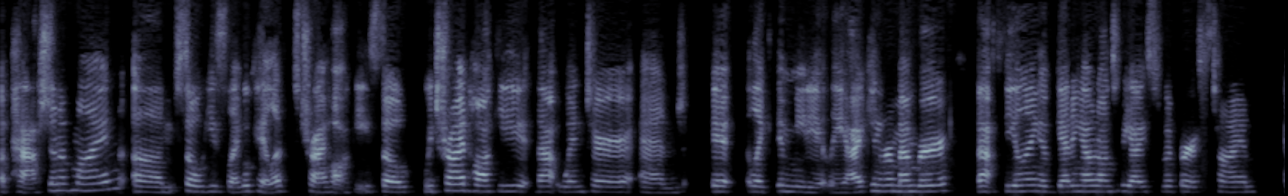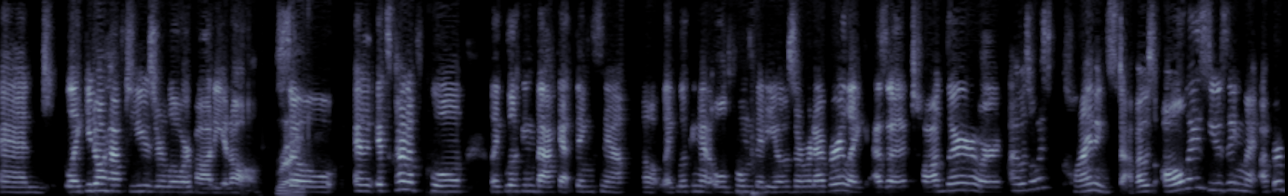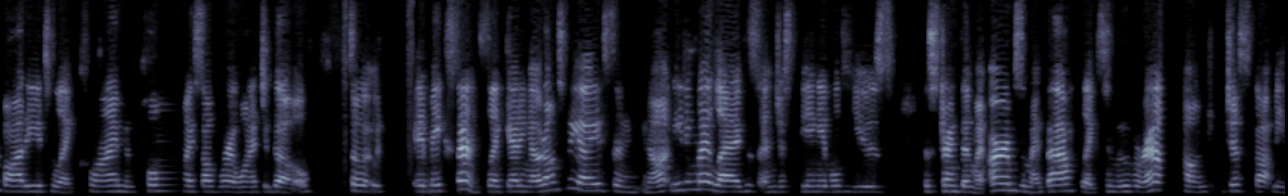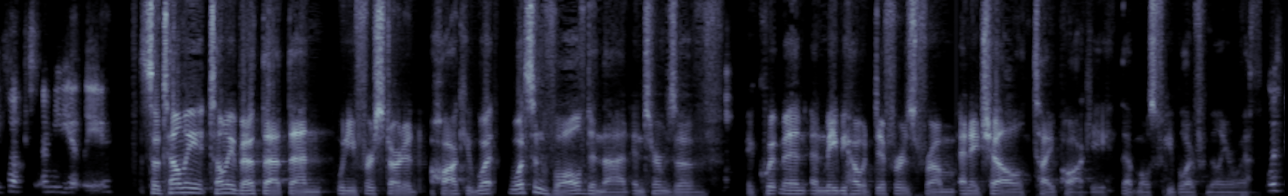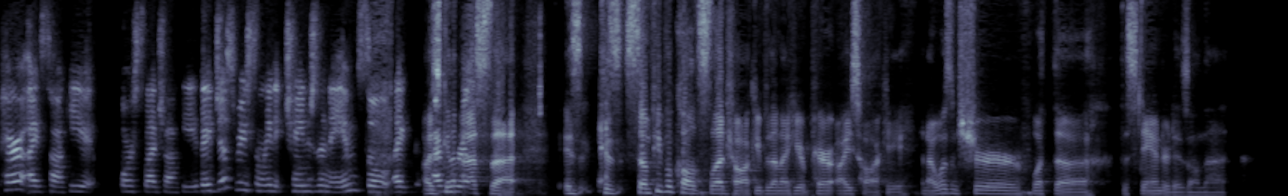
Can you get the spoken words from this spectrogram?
a passion of mine. Um, so he's like, okay, let's try hockey. So we tried hockey that winter, and it like immediately. I can remember that feeling of getting out onto the ice for the first time and like you don't have to use your lower body at all. Right. So and it's kind of cool like looking back at things now like looking at old home videos or whatever like as a toddler or i was always climbing stuff i was always using my upper body to like climb and pull myself where i wanted to go so it it makes sense like getting out onto the ice and not needing my legs and just being able to use the strength in my arms and my back, like to move around, just got me hooked immediately. So tell me, tell me about that. Then, when you first started hockey, what what's involved in that in terms of equipment and maybe how it differs from NHL type hockey that most people are familiar with? With para ice hockey or sledge hockey, they just recently changed the name. So, like, I was going to ask that is because yeah. some people call it sledge hockey, but then I hear para ice hockey, and I wasn't sure what the the standard is on that.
